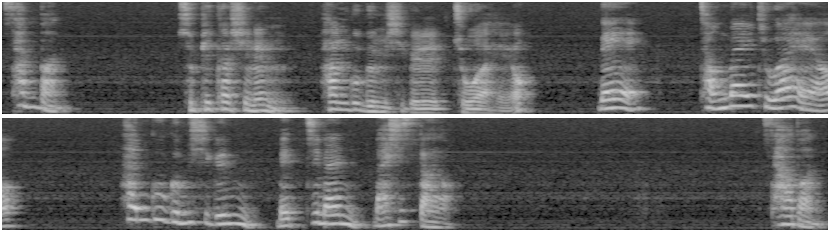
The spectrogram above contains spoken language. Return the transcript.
3번 수피카 씨는 한국 음식을 좋아해요? 네, 정말 좋아해요. 한국 음식은 맵지만 맛있어요. 4번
